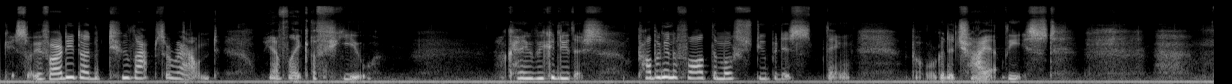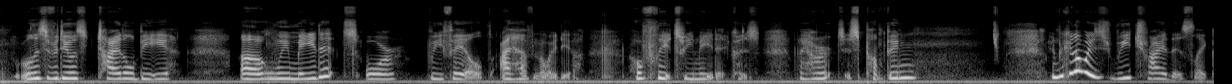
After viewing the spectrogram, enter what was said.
Okay, so we've already done two laps around. We have like a few. Okay, we can do this. Probably gonna fall at the most stupidest thing, but we're gonna try at least. Will this video's title be uh, We Made It or We Failed? I have no idea. Hopefully it's We Made It because my heart is pumping. And we can always retry this. Like,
